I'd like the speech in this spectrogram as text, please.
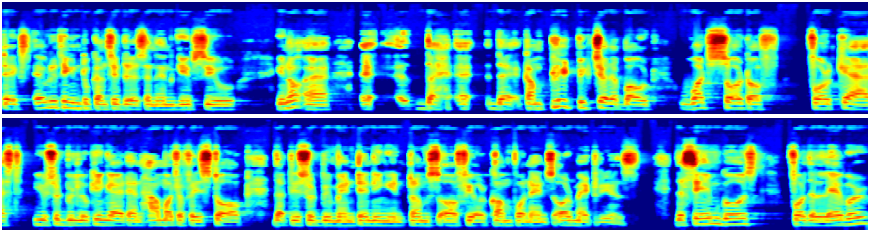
takes everything into consideration and gives you, you know, uh, uh, the uh, the complete picture about what sort of forecast you should be looking at and how much of a stock that you should be maintaining in terms of your components or materials. The same goes for the labor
